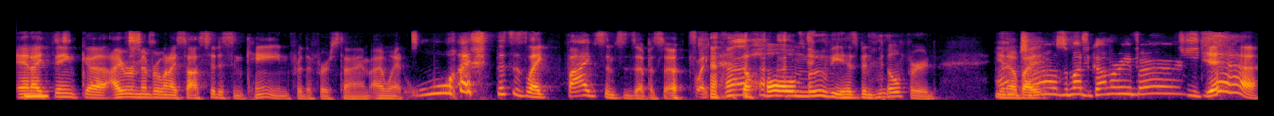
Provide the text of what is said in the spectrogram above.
And I think uh, I remember when I saw Citizen Kane for the first time, I went, "What? This is like five Simpsons episodes. Like the whole movie has been pilfered." You know, I'm by Charles Montgomery Burns yeah,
